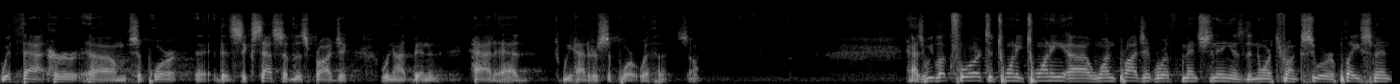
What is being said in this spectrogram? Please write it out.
with that, her um, support, uh, the success of this project would not been, had, had, we had her support with it, so. As we look forward to 2020, uh, one project worth mentioning is the North Trunk Sewer Replacement.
